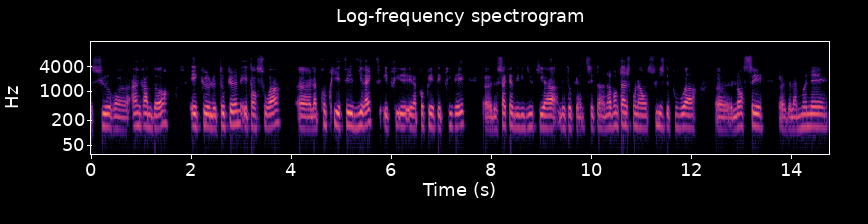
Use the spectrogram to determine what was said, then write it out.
sur un gramme d'or et que le token est en soi euh, la propriété directe et, la propriété privée euh, de chaque individu qui a le token. C'est un avantage qu'on a en Suisse de pouvoir euh, lancer de la monnaie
